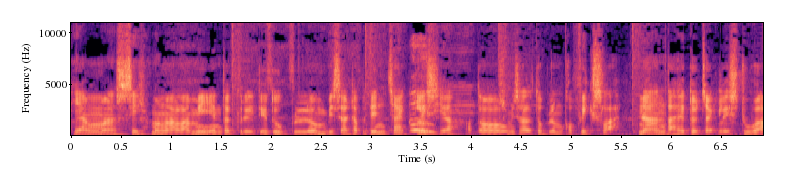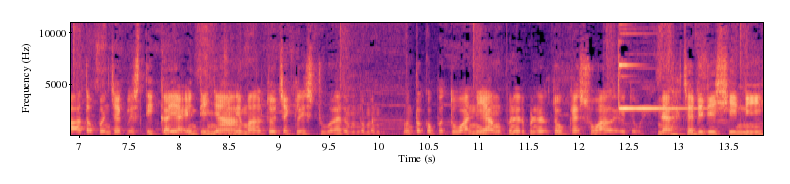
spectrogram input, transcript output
yang masih mengalami integrity itu belum bisa dapetin checklist ya Atau misalnya itu belum kefix lah. Nah entah itu checklist 2 ataupun checklist 3 ya intinya minimal tuh checklist 2 teman-teman. Untuk kebutuhan yang bener-bener tuh casual gitu. Nah jadi di sini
